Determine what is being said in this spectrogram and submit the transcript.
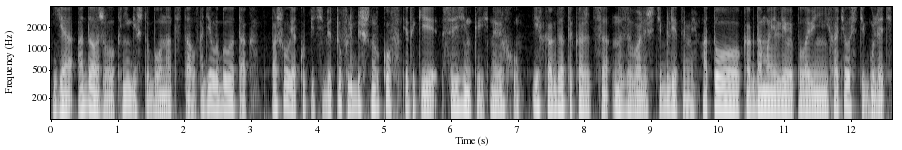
Я одалживал книги, чтобы он отстал. А дело было так. Пошел я купить себе туфли без шнурков, такие с резинкой наверху. Их когда-то, кажется, называли штиблетами. А то, когда моей левой половине не хотелось идти гулять,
